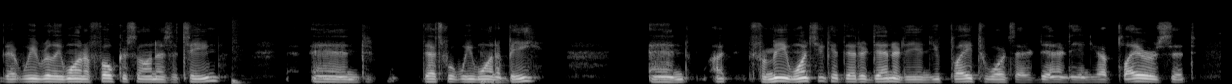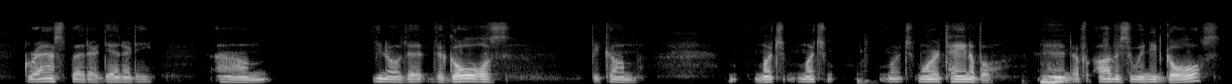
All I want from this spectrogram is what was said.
that we really want to focus on as a team, and that's what we want to be. And I, for me, once you get that identity and you play towards that identity, and you have players that grasp that identity, um, you know the the goals become much much much more attainable. And obviously, we need goals.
